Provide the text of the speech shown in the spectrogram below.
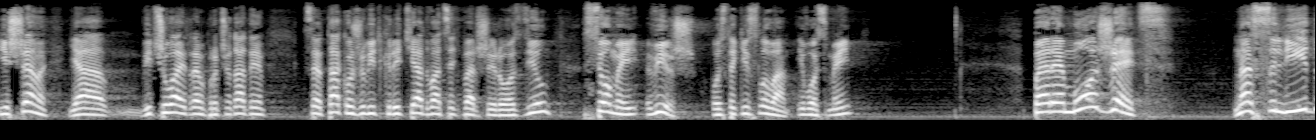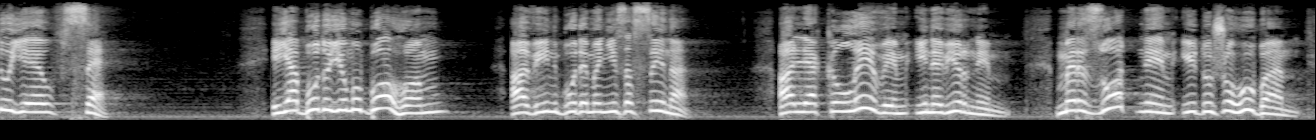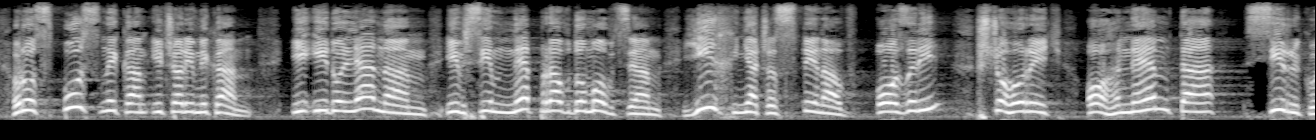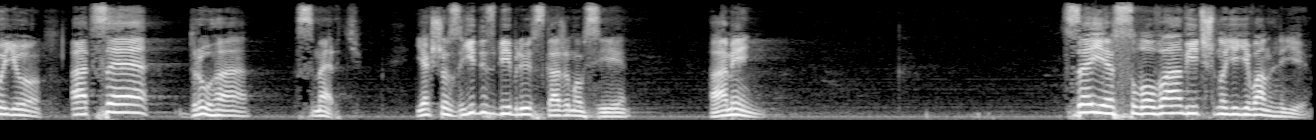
І ще я відчуваю, треба прочитати. Це також відкриття, 21 розділ, сьомий вірш. Ось такі слова. І восьмий. Переможець наслідує все. І я буду йому Богом, а він буде мені за сина. А лякливим і невірним, мерзотним і душогубам, розпусникам і чарівникам, і ідолянам, і всім неправдомовцям їхня частина в озері, що горить огнем та сіркою, а це друга смерть. Якщо згідно з Біблією, скажемо всі Амінь. Це є слова вічної Євангелії.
